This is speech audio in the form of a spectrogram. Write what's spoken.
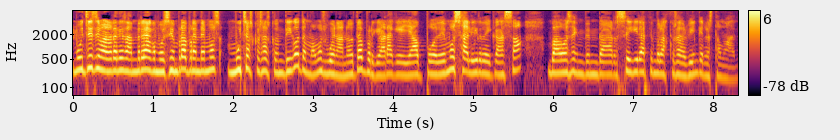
Muchísimas gracias, Andrea. Como siempre, aprendemos muchas cosas contigo. Tomamos buena nota porque ahora que ya podemos salir de casa, vamos a intentar seguir haciendo las cosas bien, que no está mal.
